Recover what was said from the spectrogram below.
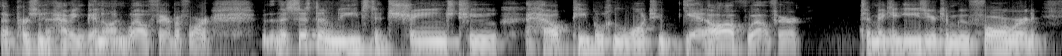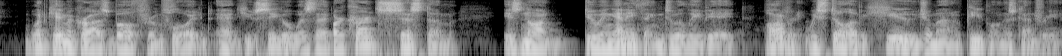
a person having been on welfare before, the system needs to change to help people who want to get off welfare to make it easier to move forward. What came across both from Floyd and Hugh Segal was that our current system is not doing anything to alleviate poverty. We still have a huge amount of people in this country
